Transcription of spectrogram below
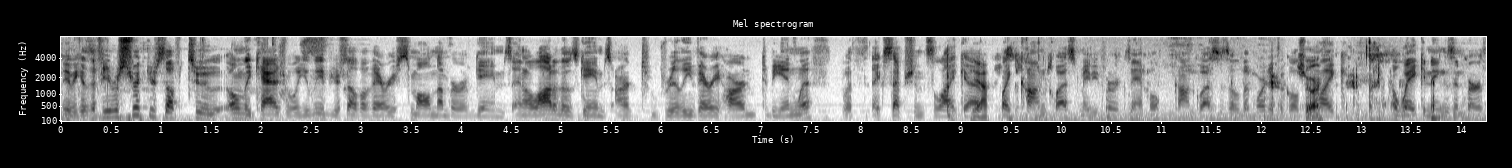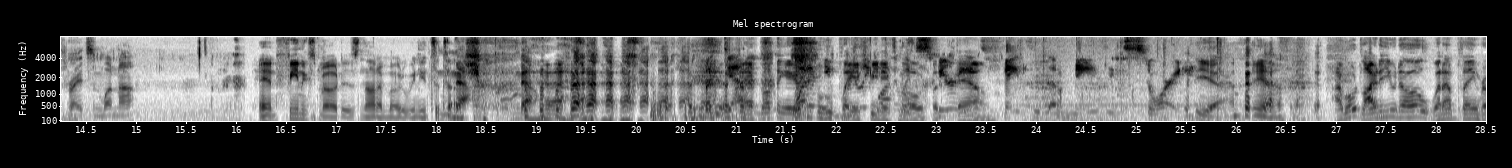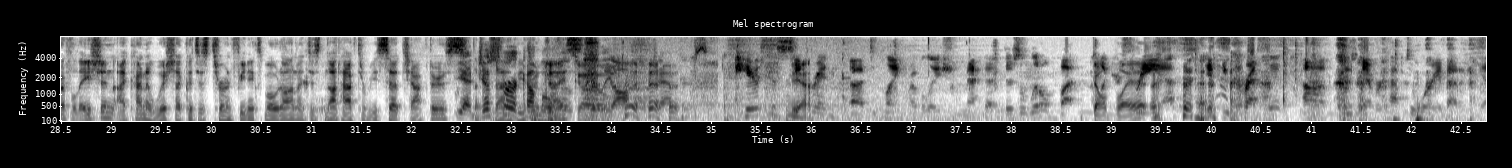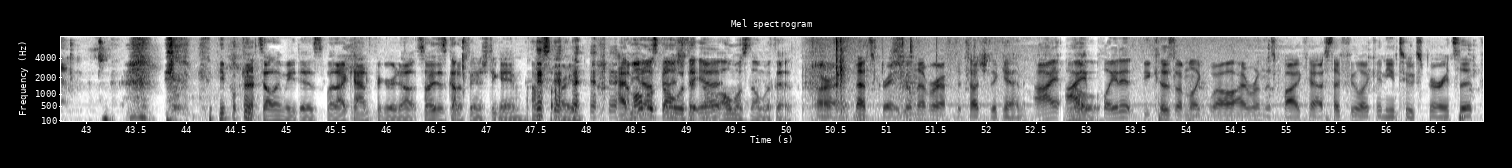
Yeah, because if you restrict yourself to only casual, you leave yourself a very small number of games, and a lot of those games aren't really very hard to begin with, with exceptions like uh, Yeah. like Conquest, maybe for example. Conquest is a little bit more difficult Sure. than like Awakenings and Birthrights and whatnot. And Phoenix mode is not a mode we need to touch. no. But Devin, I have nothing what against if people who play really Phoenix mode, but damn. experience Fates' amazing story. yeah, yeah. I won't lie to you though. When I'm playing Revelation, I kind of wish I could just turn Phoenix mode on and just not have to reset chapters. yeah, That- just for a couple really of nice. those really awful chapters. Here's the Yeah. secret uh, to playing Revelation Mekkah. There's a little button Don't on your play it. 3DS. if you press it, um, you never have to worry about it again. People keep telling me this, but I can't figure it out. So I just gotta finish the game. I'm sorry. I'm almost done with it, though. Almost done with it. All right, that's great. You'll never have to touch it again. I, I played it because I'm like, well, I run this podcast. I feel like I need to experience it.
